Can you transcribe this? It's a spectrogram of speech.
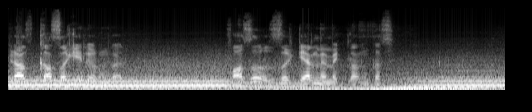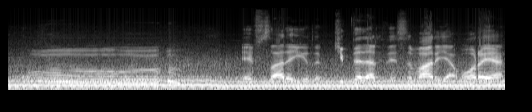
Biraz gaza geliyorum galiba. Fazla hızlı gelmemek lazım gaza. Efsane girdim. Kim ne neredeyse var ya oraya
